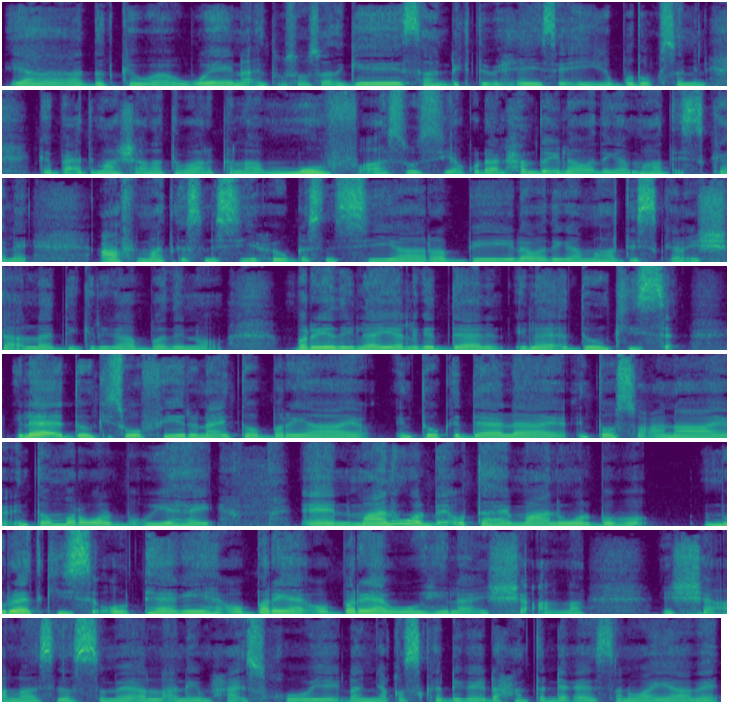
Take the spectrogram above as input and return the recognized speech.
Yaa dadka waaweyna inta u soo socdo geesaan dhigta waxayse iga baduuqsamin. Kabacdi maasha allah tabaarakallah muuf asuusiya ku dha alxamdulilah adiga mahad iskale. Caafimaadkasna siiya xoogasna siiya yaa rabbi. Ilaah adiga mahad iskale. Insha allah digrigaa badino. Baryada ilaahayaa laga daalin. Ilaahay addoonkiisa ilaahay addoonkiisa wuu fiirina intoo baryaayo intoo ka daalayo intoo soconaayo intoo mar walba u yahay maalin walba ay u tahay maalin walbaba muraadkiisa oo taagan yahay oo baryayo oo baryayo wuu helaa insha allah insha allah sidaas sameeye allah aniga maxaa isqooyay dhanyaqas ka dhigay dhaxanta dhaceysan waa yaabee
